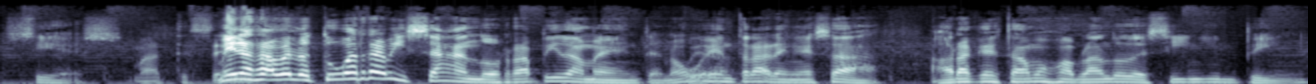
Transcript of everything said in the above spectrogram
Así es. Martes seis. Mira, Ravelo, estuve revisando rápidamente, no voy a entrar en esa, ahora que estamos hablando de Xi Jinping,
